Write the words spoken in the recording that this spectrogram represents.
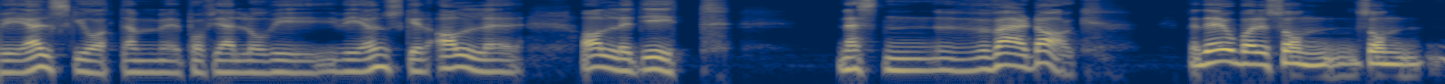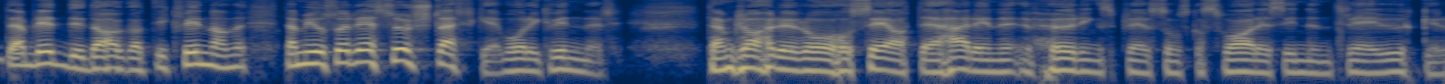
vi elsker jo at de er på fjellet, og vi, vi ønsker alle, alle dit nesten hver dag. Men det er jo bare sånn, sånn det er blitt i dag, at de kvinnene De er jo så ressurssterke, våre kvinner. De klarer å, å se at det her er en høringsbrev som skal svares innen tre uker,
